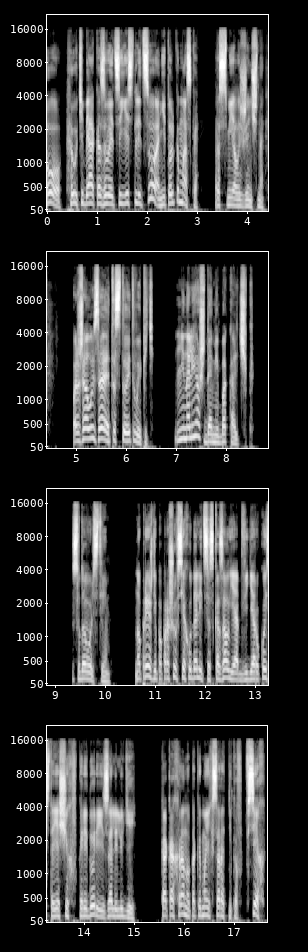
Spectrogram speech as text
«О, у тебя, оказывается, есть лицо, а не только маска», — рассмеялась женщина. «Пожалуй, за это стоит выпить. Не нальешь даме бокальчик?» «С удовольствием. Но прежде попрошу всех удалиться», — сказал я, обведя рукой стоящих в коридоре и зале людей. «Как охрану, так и моих соратников. Всех!»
